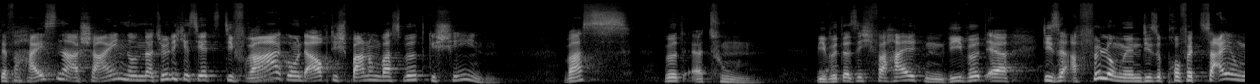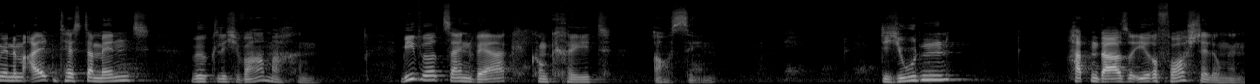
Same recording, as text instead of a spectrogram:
Der Verheißene erscheint und natürlich ist jetzt die Frage und auch die Spannung, was wird geschehen? Was wird er tun? Wie wird er sich verhalten? Wie wird er diese Erfüllungen, diese Prophezeiungen im Alten Testament wirklich wahrmachen? Wie wird sein Werk konkret aussehen? Die Juden hatten da so ihre Vorstellungen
